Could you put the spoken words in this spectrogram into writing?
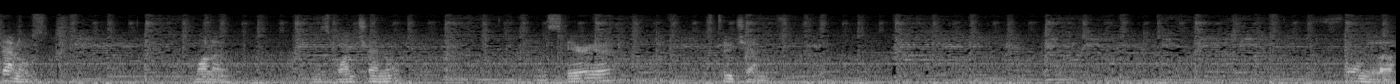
Channels. Mono is one channel, and stereo is two channels. Formula.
